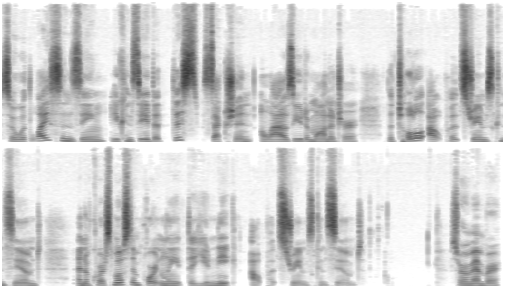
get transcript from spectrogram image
So with licensing, you can see that this section allows you to monitor the total output streams consumed, and of course, most importantly, the unique output streams consumed. So remember,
